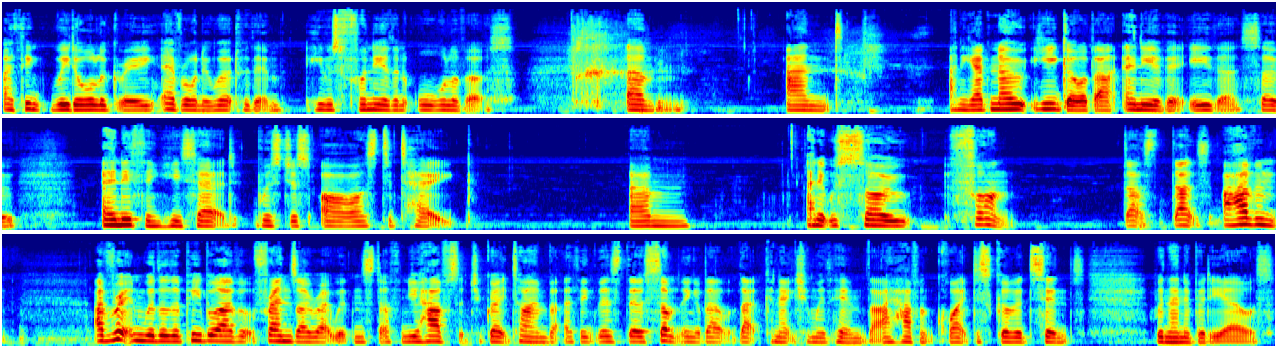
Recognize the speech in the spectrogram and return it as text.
I think we'd all agree, everyone who worked with him, he was funnier than all of us. Um, and and he had no ego about any of it either. So anything he said was just ours to take. Um, and it was so fun. That's that's I haven't I've written with other people, I've got friends I write with and stuff, and you have such a great time. But I think there's there's something about that connection with him that I haven't quite discovered since with anybody else.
